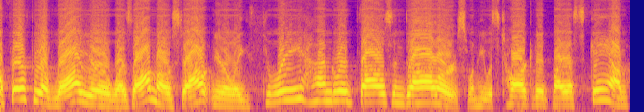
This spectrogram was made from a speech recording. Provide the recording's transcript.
A Fairfield lawyer was almost out nearly $300,000 when he was targeted by a scam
